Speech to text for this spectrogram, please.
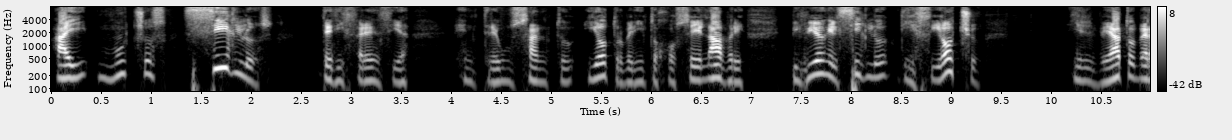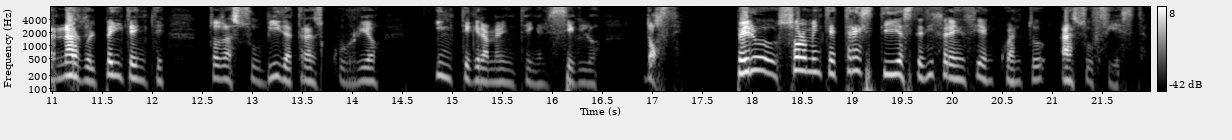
hay muchos siglos de diferencia entre un santo y otro. Benito José Labre vivió en el siglo XVIII y el beato Bernardo el Penitente toda su vida transcurrió íntegramente en el siglo XII pero solamente tres días de diferencia en cuanto a su fiesta.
